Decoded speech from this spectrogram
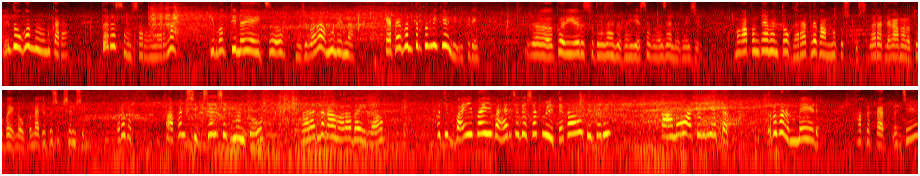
आणि दोघं मिळून करा. तरच संसार होणार ना? की मग तिनं यायचं? म्हणजे बघा मुलींना कॅपेबल तर तुम्ही केली इकडे. करिअरसुद्धा झालं पाहिजे सगळं झालं पाहिजे. मग आपण काय म्हणतो घरातलं काम नको शिकूस. घरातल्या कामाला तू बाई लाव पण आधी तू शिक्षण शिक. बरोबर? आपण शिक्षण शिक म्हणतो घरातलं कामाला बाईला पण ती बाई बाई बाहेरच्या देशात मिळते का होती तरी? कामं वाटून घेतात. बरोबर? मेड. हा प्रकार म्हणजे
